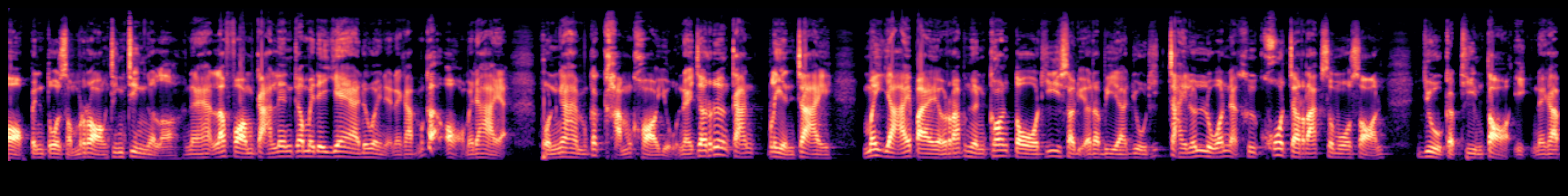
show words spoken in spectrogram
ออกเป็นตัวสำรองจริงๆเหรอนะฮะแล้วฟอร์มการเล่นก็ไม่ได้แย่ด้วยเนี่ยนะครับมันก็ออกไม่ได้อะผลงานมันก็ขำคออยู่ในจะเรื่องการเปลี่ยนใจไม่ย้ายไปรับเงินก้อนโตที่ซาอุดิอาระเบียอยู่ที่ใจล้วนๆน่ะคือโคตรจะรักสโมสรอยู่กับทีมต่ออีกนะครับ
